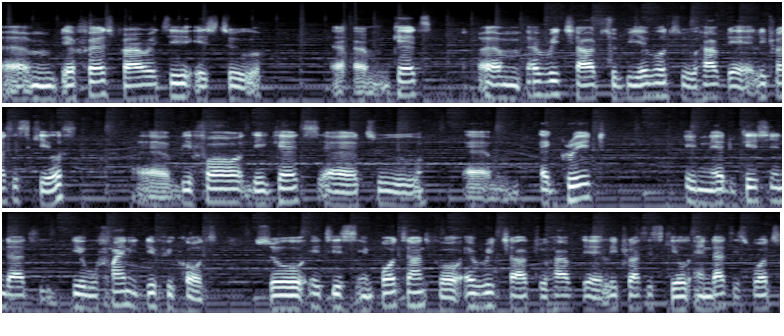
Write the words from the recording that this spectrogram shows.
um, the first priority is to um, get um, every child to be able to have their literacy skills uh, before they get uh, to um, a grade in education that they will find it difficult. So it is important for every child to have their literacy skill, and that is what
